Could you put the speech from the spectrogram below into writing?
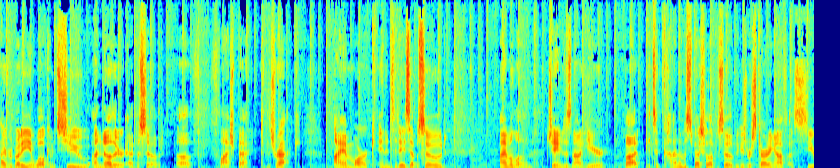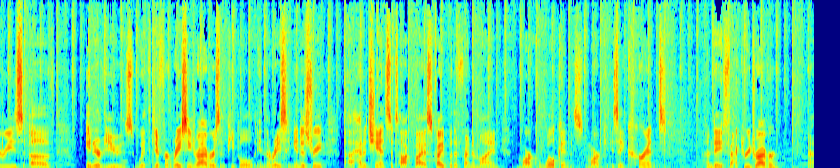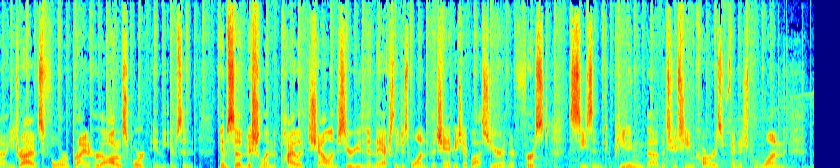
Hi, everybody, and welcome to another episode of Flashback to the Track. I am Mark, and in today's episode, I'm alone. James is not here, but it's a kind of a special episode because we're starting off a series of interviews with different racing drivers and people in the racing industry. I uh, had a chance to talk via Skype with a friend of mine, Mark Wilkins. Mark is a current Hyundai factory driver. Uh, he drives for Bryan Herta Autosport in the IMSA IMSA Michelin Pilot Challenge Series, and they actually just won the championship last year in their first season competing. Uh, the two team cars finished one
